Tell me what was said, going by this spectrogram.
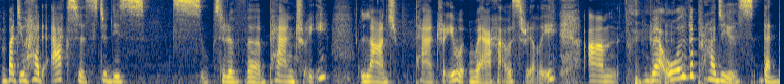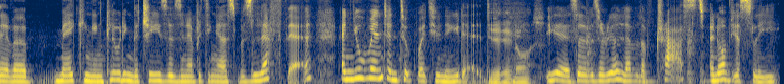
but you had access to this sort of uh, pantry, large pantry warehouse, really, um, where all the produce that they were making, including the cheeses and everything else, was left there, and you went and took what you needed. Yeah, nice. Yeah, so there was a real level of trust. And obviously,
